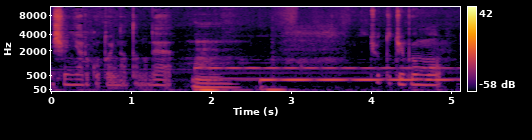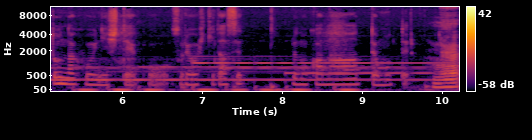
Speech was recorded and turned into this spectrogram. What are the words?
一緒にやることになったのでうんちょっと自分もどんな風にしてこうそれを引き出せるのかなって思ってる。ね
